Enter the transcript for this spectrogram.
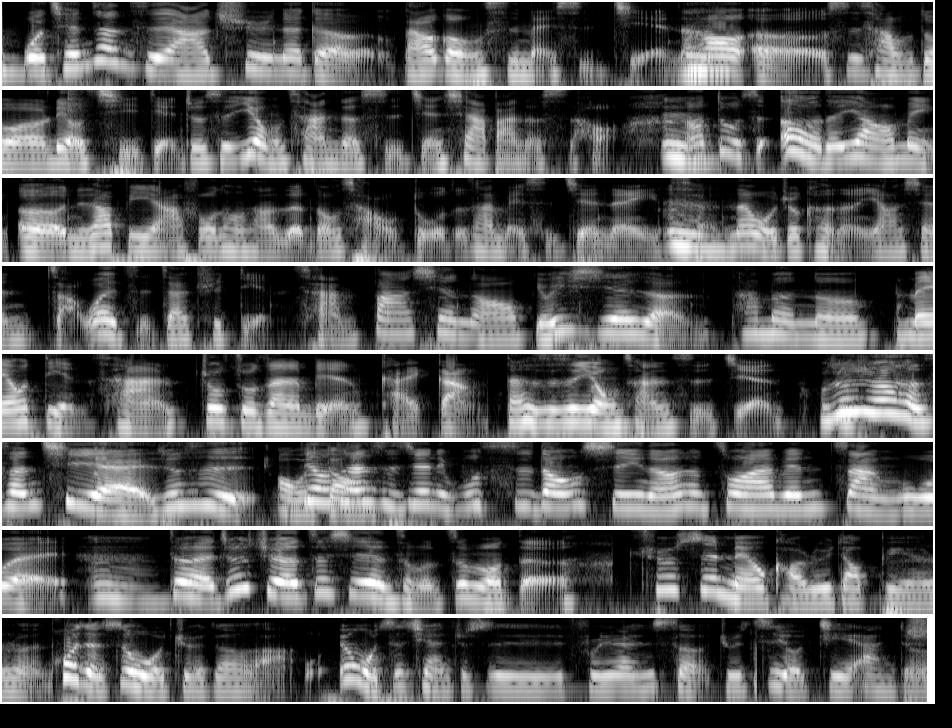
我前阵子啊去那个百货公司美食街，然后呃是差不多六七点，就是用餐的时间，下班的时候，然后肚子饿的要命。呃，你知道 BR4 通常人都超多的，在美食街那一层，那我就可能要先找位置再去点餐。发现哦，有一些人他们呢没有点餐，就坐在那边开杠，但是是用餐时间，我就觉得很生气哎，就是用餐时间你不吃东西，然后就坐在那边占位，嗯，对，就觉得这。这些人怎么这么的，就是没有考虑到别人，或者是我觉得啦，因为我之前就是 freelancer，就是自由接案的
